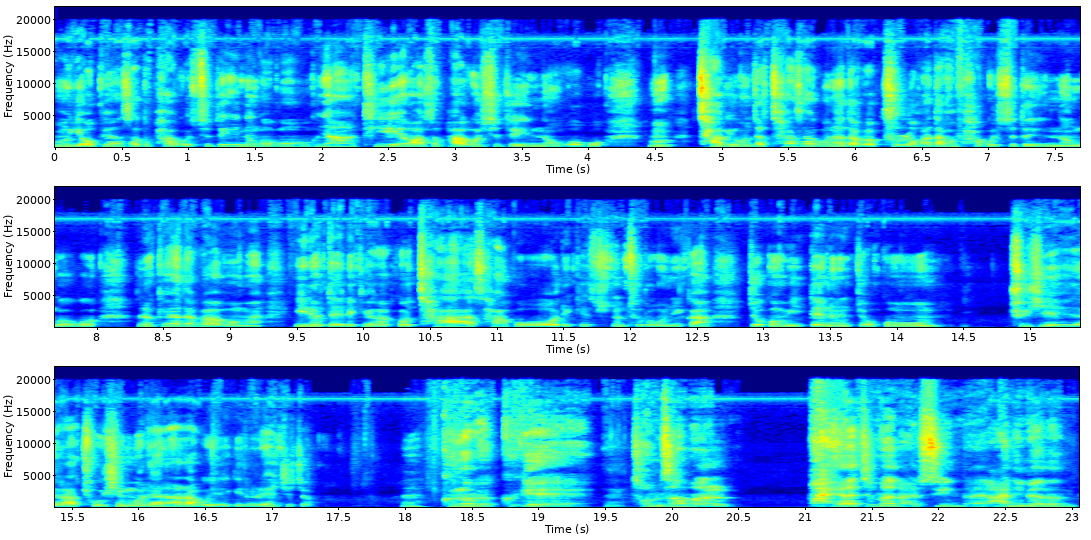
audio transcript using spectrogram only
어, 옆에 와서도 박을 수도 있는 거고 그냥 뒤에 와서 박을 수도 있는 거고 어, 자기 혼자 차 사고 나다가 굴러가다가 박을 수도 있는 거고 이렇게 하다가 보면 이럴 때 이렇게 갖고 차 사고 이렇게 좀 들어오니까 조금 이때는 조금 주시해라 조심을 해라라고 얘기를 해주죠. 네. 그러면 그게 네. 점사만 봐야지만 알 수 있나요? 아니면은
